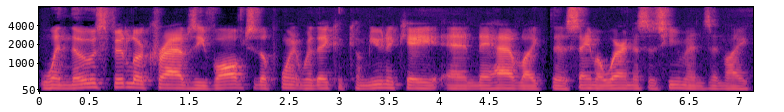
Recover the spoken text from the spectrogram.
when those fiddler crabs evolved to the point where they could communicate and they have like the same awareness as humans and like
